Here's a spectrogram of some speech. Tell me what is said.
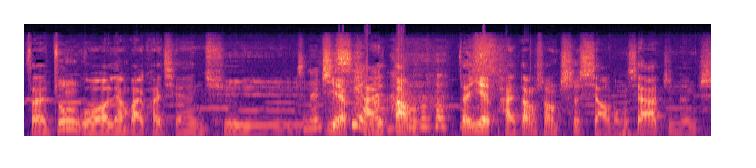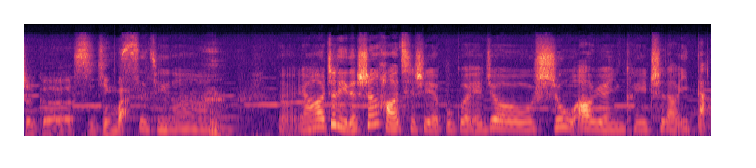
在中国两百块钱去只能吃夜蟹吧排档，在夜排档上吃小龙虾，只能吃个四斤吧。四斤啊。对，然后这里的生蚝其实也不贵，也就十五澳元，你可以吃到一打，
